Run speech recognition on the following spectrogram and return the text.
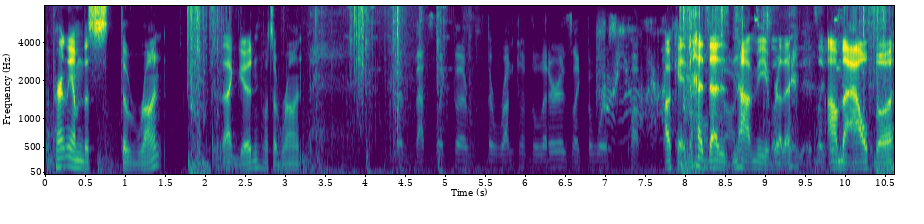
Apparently, I'm the the runt. Is that good? What's a runt? That- That's like the the runt of the litter is like the worst pup. Okay, that that is not me, It's like- brother. it's like I'm the alpha.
